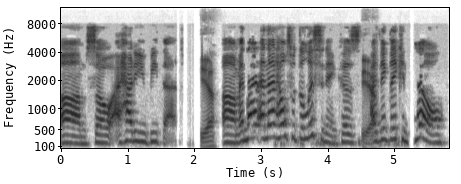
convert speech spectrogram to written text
um so how do you beat that Yeah, um and that and that helps with the listening because Yeah. i think they can tell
